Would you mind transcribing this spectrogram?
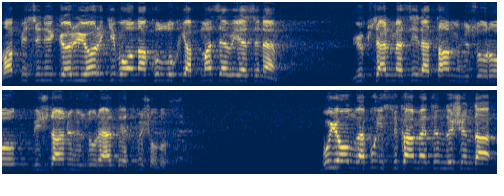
Rabbisini görüyor gibi ona kulluk yapma seviyesine yükselmesiyle tam huzuru, vicdanı huzuru elde etmiş olur. Bu yol ve bu istikametin dışında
